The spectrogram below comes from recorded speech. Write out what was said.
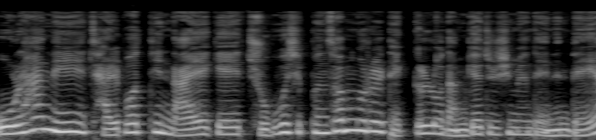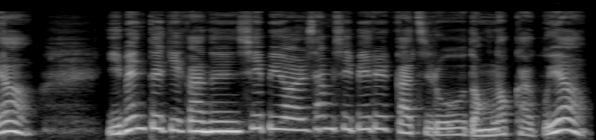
올 한 해 잘 버틴 나에게 주고 싶은 선물을 댓글로 남겨주시면 되는데요. 이벤트 기간은 12월 31일까지로 넉넉하고요.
